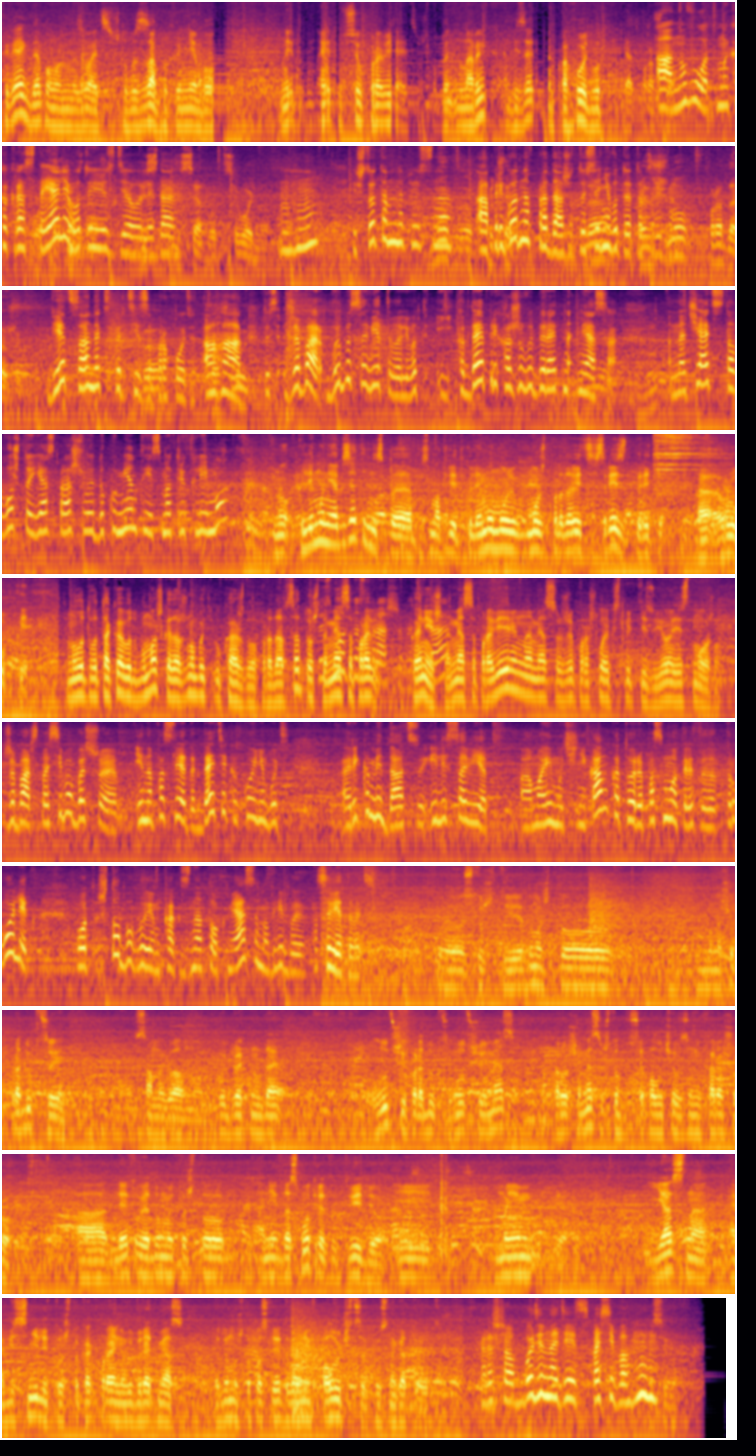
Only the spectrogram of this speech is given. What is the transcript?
хряк, да, по-моему, называется, чтобы запаха не было. На это, на это все проверяется, чтобы на рынок обязательно проходит вот А, ну вот, мы как раз вот, стояли, вот ее сделали, 250 да. вот сегодня. Угу. И что там написано? Ну, а, пригодно в продаже, то есть да, они вот это разрешено в продаже. Ветсанэкспертиза да, проходит. Ага, проходит. то есть, Джабар, вы бы советовали, вот когда я прихожу выбирать мясо, начать с того, что я спрашиваю документы и смотрю клеймо? Ну, клеймо не обязательно посмотреть, клеймо может продавец срезать перед а, рубкой. Ну вот, вот такая вот бумажка должна быть у каждого продавца, то, то что мясо пров... Конечно, да? мясо проверено, мясо уже прошло экспертизу, его есть можно. Жабар, спасибо большое. И напоследок дайте какую-нибудь рекомендацию или совет а, моим ученикам, которые посмотрят этот ролик, вот что бы вы им, как знаток мяса, могли бы посоветовать? Э, слушайте, я думаю, что насчет продукции самое главное, выбрать надо лучшие продукции, лучшее мясо, хорошее мясо, чтобы все получилось у них хорошо. А для этого я думаю, то, что они досмотрят это видео, и мы им ясно объяснили то, что как правильно выбирать мясо. Я думаю, что после этого у них получится вкусно готовить. Хорошо, будем надеяться. Спасибо. Спасибо.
